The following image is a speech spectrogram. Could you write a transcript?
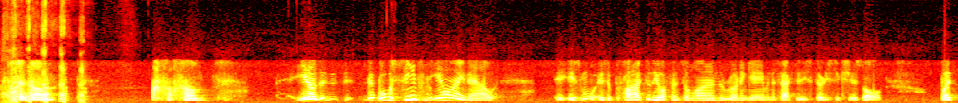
But um, um, you know, the, the, what we're seeing from Eli now is more, is a product of the offensive line and the running game, and the fact that he's 36 years old. But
